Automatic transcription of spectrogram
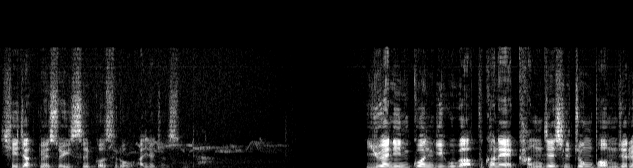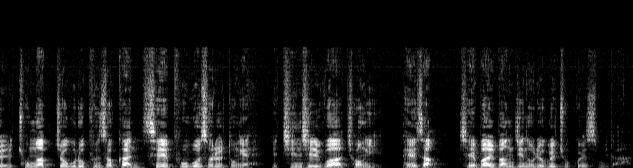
시작될 수 있을 것으로 알려졌습니다. 유엔 인권기구가 북한의 강제 실종 범죄를 종합적으로 분석한 새 보고서를 통해 진실과 정의, 배상, 재발 방지 노력을 촉구했습니다.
